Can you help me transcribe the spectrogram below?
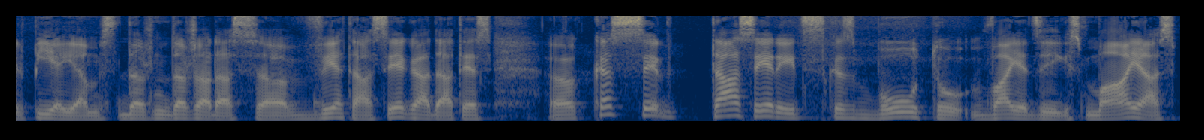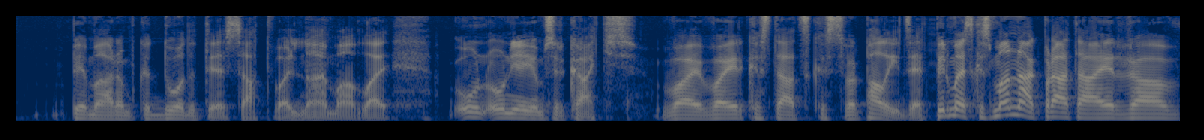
ir pieejamas daž, dažādās uh, vietās, iegādāties, uh, kas ir tās ierīces, kas būtu vajadzīgas mājās piemēram, kad dodaties atvaļinājumā, lai, un, un ja jums ir kaķis, vai, vai ir kas tāds, kas var palīdzēt? Pirmais, kas man nāk prātā, ir uh,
